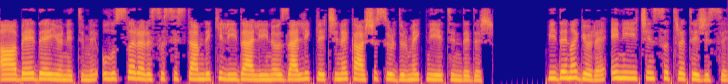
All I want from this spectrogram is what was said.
ABD yönetimi, uluslararası sistemdeki liderliğini özellikle Çin'e karşı sürdürmek niyetindedir. Biden'a göre, en iyi Çin stratejisi,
